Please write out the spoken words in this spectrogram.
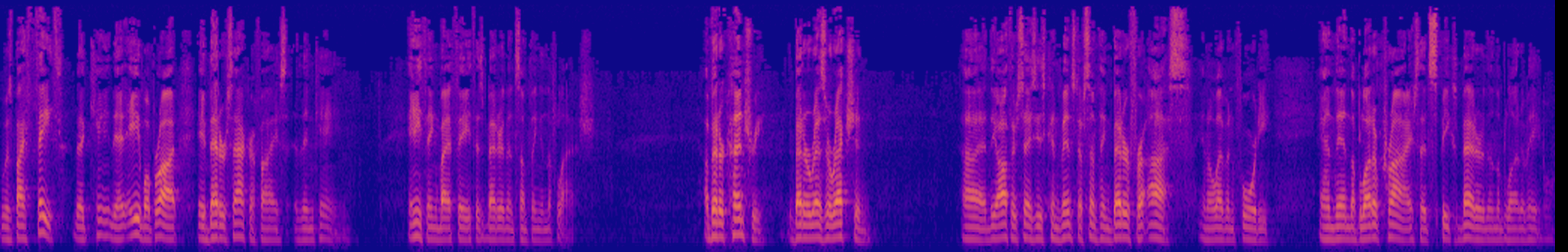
It was by faith that, Cain, that Abel brought a better sacrifice than Cain. Anything by faith is better than something in the flesh a better country, a better resurrection. Uh, the author says he's convinced of something better for us in 1140. And then the blood of Christ that speaks better than the blood of Abel.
